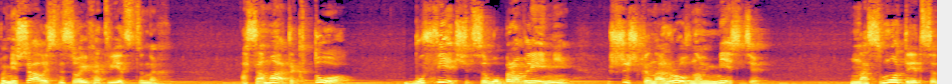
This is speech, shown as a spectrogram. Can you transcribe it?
Помешалась на своих ответственных. А сама-то кто? Буфетчица в управлении. Шишка на ровном месте. Насмотрится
